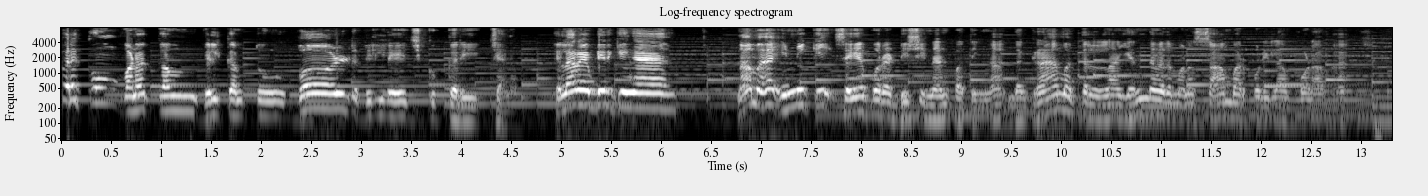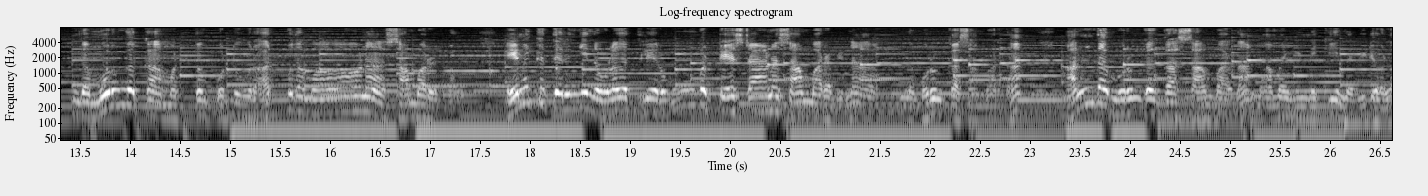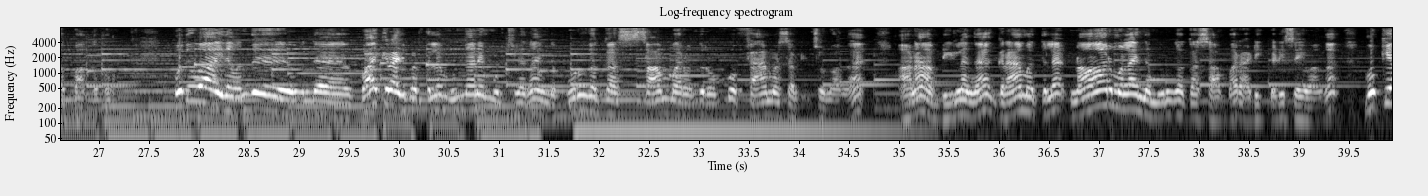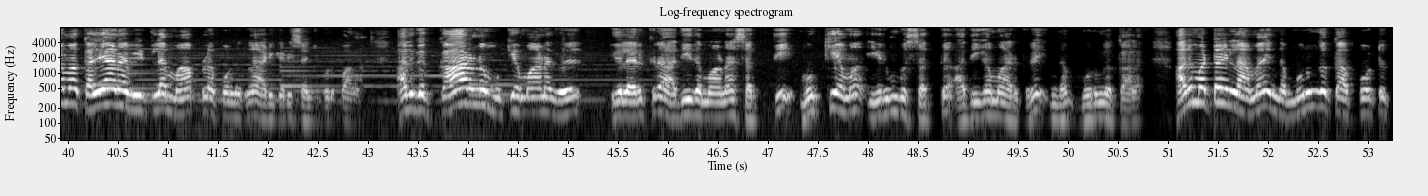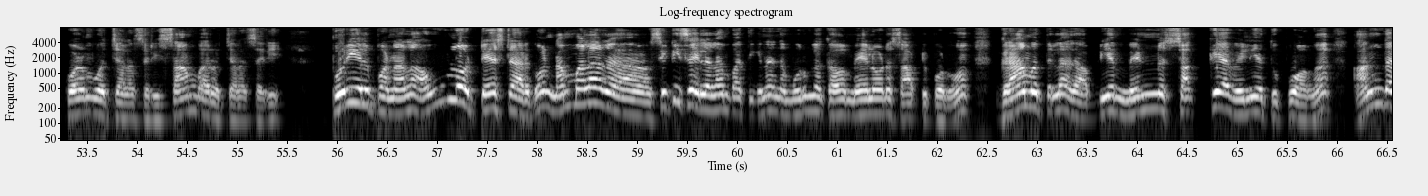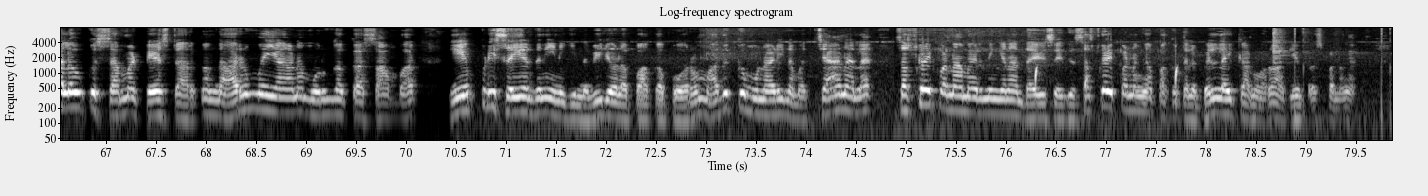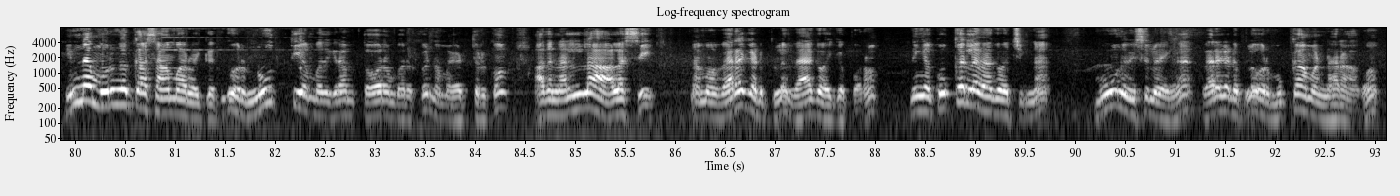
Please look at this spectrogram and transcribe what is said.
அனைவருக்கும் வணக்கம். Welcome to world village cookery channel எல்லாரும் எப்படி இருக்கீங்க? நாம இன்னைக்கு செய்ய போற டிஷ் என்னன்னு பாத்தீங்கன்னா இந்த கிராமத்துலலாம் எந்த விதமான சாம்பார் பொடிலாம் போடாம இந்த முருங்கைக்காய் மட்டும் போட்டு ஒரு அற்புதமான சாம்பார் வைப்பாங்க. எனக்கு தெரிஞ்சு இந்த உலகத்திலேயே ரொம்ப டேஸ்டான சாம்பார் அப்படின்னா இந்த முருங்கைக்காய் சாம்பார் தான். அந்த முருங்கைக்காய் சாம்பார் தான் நாம இன்னைக்கு இந்த வீடியோவில் பார்க்க போறோம். பொதுவா இதை வந்து இந்த பாக்கியராஜ் படத்துல முந்தானே முடிச்சுல தான் இந்த முருங்கைக்காய் சாம்பார் வந்து ரொம்ப ஃபேமஸ் அப்படின்னு சொல்லுவாங்க. ஆனா அப்படி இல்லைங்க. கிராமத்துல நார்மலா இந்த முருங்கக்காய் சாம்பார் அடிக்கடி செய்வாங்க. முக்கியமா கல்யாண வீட்டுல மாப்பிள்ளை பொண்ணுக்கெல்லாம் அடிக்கடி செஞ்சு கொடுப்பாங்க. அதுக்கு காரணம் முக்கியமானது இதுல இருக்கிற அதீதமான சக்தி முக்கியமா இரும்பு சத்து அதிகமா இருக்குது இந்த முருங்கைக்காயில். அது மட்டும் இல்லாம இந்த முருங்கைக்காய் போட்டு குழம்பு வச்சாலும் சரி சாம்பார் வச்சாலும் சரி பொரியல் பண்ணாலும் அவ்வளோ டேஸ்ட்டாக இருக்கும். நம்மலாம் சிட்டி சைட்லலாம் பார்த்தீங்கன்னா இந்த முருங்கைக்காவை மேலோட சாப்பிட்டு போடுவோம். கிராமத்தில் அதை அப்படியே மென்று சக்கையாக வெளியே துப்புவாங்க. அந்த அளவுக்கு செம டேஸ்ட்டாக இருக்கும். அந்த அருமையான முருங்கைக்காய் சாம்பார் எப்படி செய்கிறதுன்னு இன்றைக்கி இந்த வீடியோவில் பார்க்க போகிறோம் அதுக்கு முன்னாடி நம்ம சேனலை சப்ஸ்கிரைப் பண்ணாமல் இருந்தீங்கன்னா தயவு செய்து சப்ஸ்கிரைப் பண்ணுங்க. பக்கத்தில் பெல் ஐக்கான் வரும் அதையும் ப்ரெஸ் பண்ணுங்கள் இந்த முருங்கைக்காய் சாம்பார் வைக்கிறதுக்கு ஒரு நூற்றி ஐம்பது கிராம் பருப்பு நம்ம எடுத்திருக்கோம். அதை நல்லா அலசி நம்ம விறகடுப்பில் வேக வைக்க போகிறோம் நீங்கள் குக்கரில் வேக வச்சிங்கன்னா மூணு விசில் வைங்க. விறகடுப்பில் ஒரு முக்கால் மணி நேரம் ஆகும்.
